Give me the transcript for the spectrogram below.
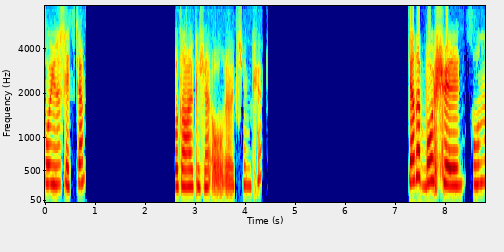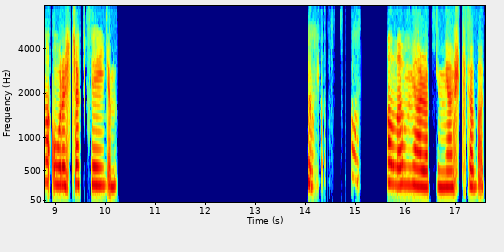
o yüzü seçeceğim. O daha güzel oluyor çünkü. Ya da boş verin. Onunla uğraşacak değilim. Allah'ım ya Rabbim ya şu bak.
